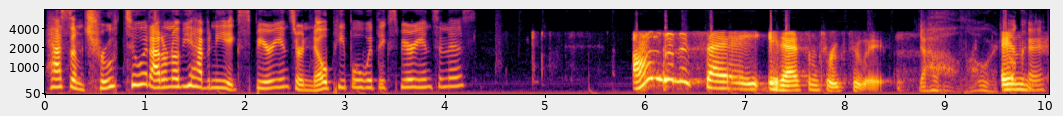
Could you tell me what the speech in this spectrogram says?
has some truth to it? I don't know if you have any experience or know people with experience in this. I'm gonna say it has some truth to it. Oh Lord. And okay.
